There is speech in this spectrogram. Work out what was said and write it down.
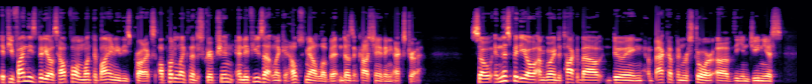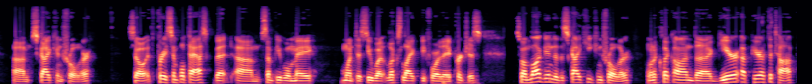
If you find these videos helpful and want to buy any of these products, I'll put a link in the description, and if you use that link, it helps me out a little bit and doesn't cost you anything extra. So in this video, I'm going to talk about doing a backup and restore of the EnGenius um, Sky controller. So it's a pretty simple task, but um, some people may want to see what it looks like before they purchase. So I'm logged into the SkyKey controller. I want to click on the gear up here at the top.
